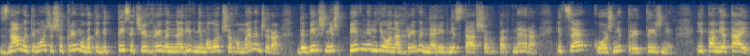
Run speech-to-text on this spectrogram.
З нами ти можеш отримувати від тисячі гривень на рівні молодшого менеджера до більш ніж півмільйона гривень на рівні старшого партнера. І це кожні три тижні. І пам'ятай,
